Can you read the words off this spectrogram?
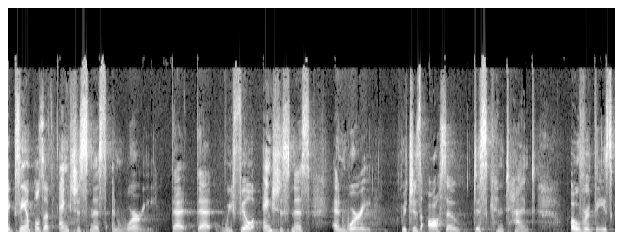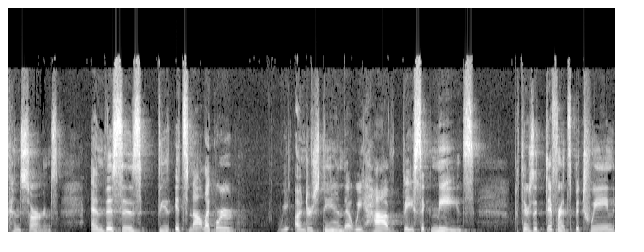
examples of anxiousness and worry. That, that we feel anxiousness and worry, which is also discontent over these concerns. And this is it's not like we're, we understand that we have basic needs, but there's a difference between,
